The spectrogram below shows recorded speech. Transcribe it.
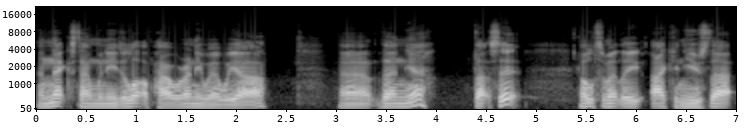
And next time we need a lot of power anywhere we are uh, then yeah that's it ultimately I can use that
